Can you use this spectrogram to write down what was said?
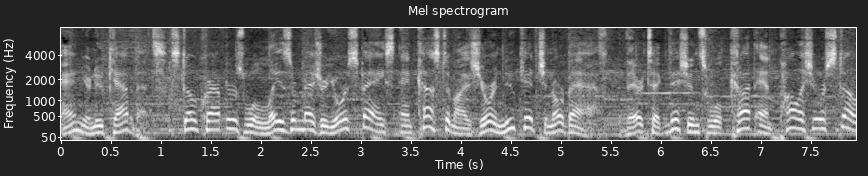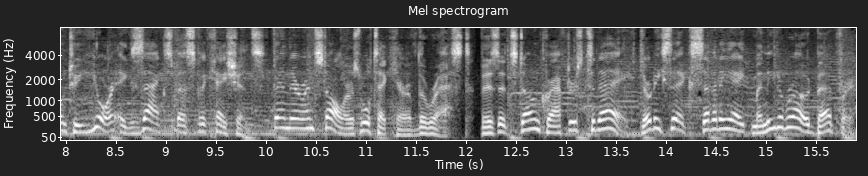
and your new cabinets. Stonecrafters will laser measure your space and customize your new kitchen or bath. Their technicians will cut and polish your stone to your exact specifications. Then their installers will take care of the rest. Visit Stonecrafters today, 3678 Moneta Road, Bedford.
